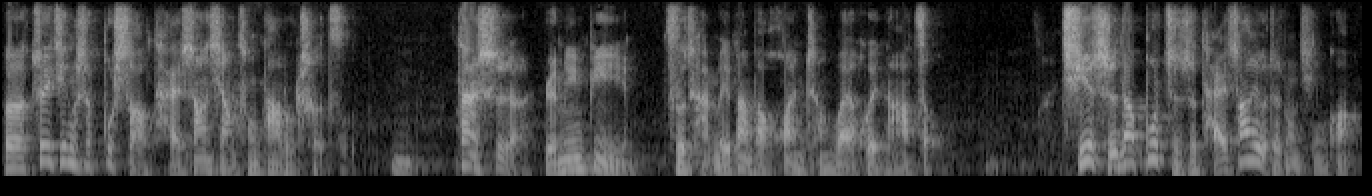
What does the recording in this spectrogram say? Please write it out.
呃，最近是不少台商想从大陆撤资，嗯，但是啊，人民币资产没办法换成外汇拿走。其实呢，不只是台商有这种情况，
